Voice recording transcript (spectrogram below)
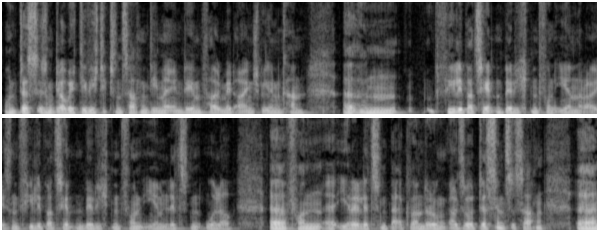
Und das sind, glaube ich, die wichtigsten Sachen, die man in dem Fall mit einspielen kann. Ähm, viele Patienten berichten von ihren Reisen, viele Patienten berichten von ihrem letzten Urlaub, äh, von äh, ihrer letzten Bergwanderung. Also das sind so Sachen, äh,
